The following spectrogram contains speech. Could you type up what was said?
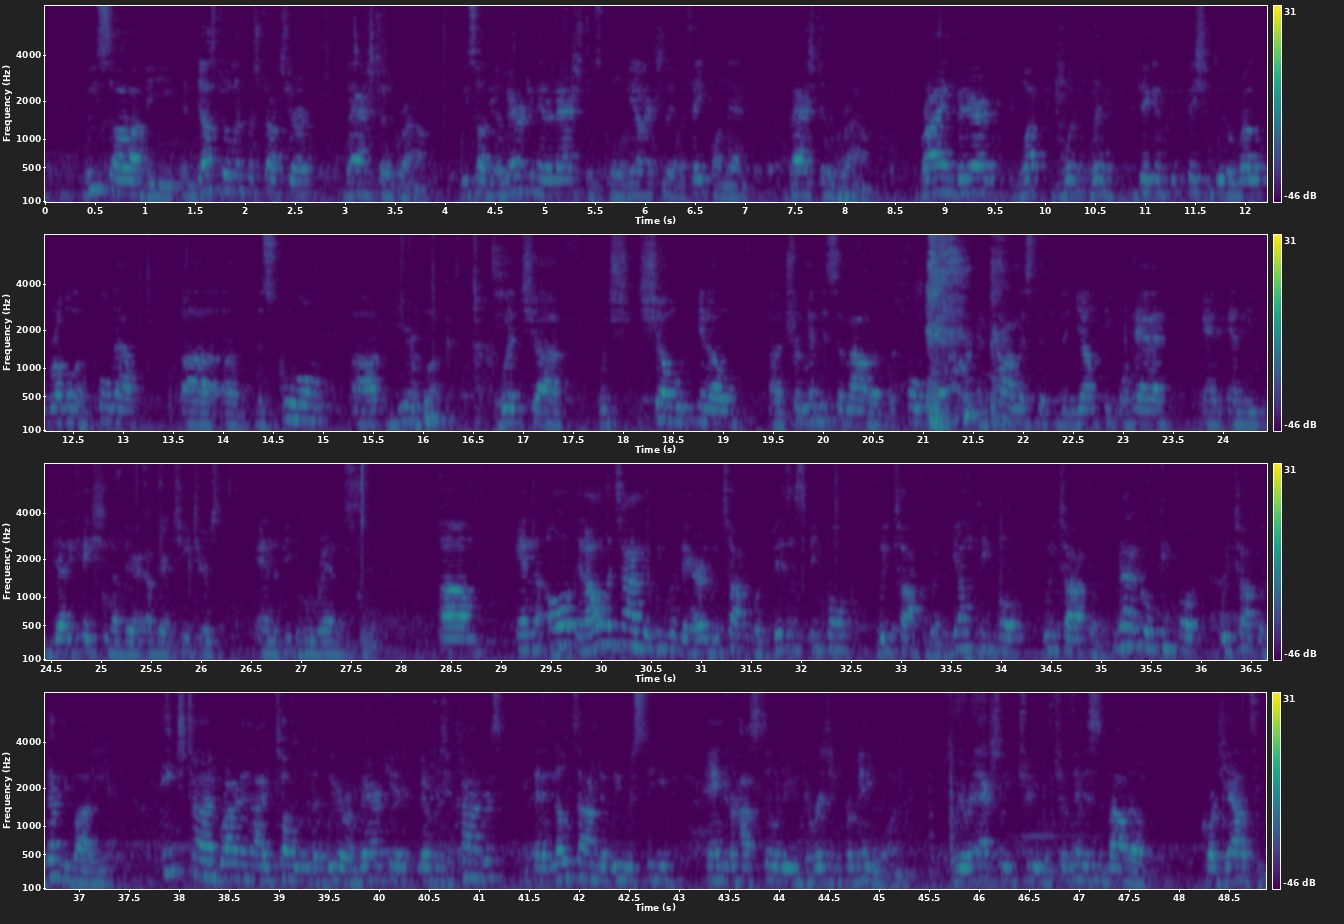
we saw the industrial infrastructure bashed to the ground. We saw the American International School, we actually have a tape on that, bashed to the ground. Brian Baird went, went, digging, through, fishing through the rubble, rubble and pulled out uh, uh, the school uh, yearbook, which uh, which showed you know a tremendous amount of hope and promise that the young people had, and, and the dedication of their of their teachers and the people who ran the school. Um, in all in all the time that we were there, we talked with business people, we talked with young people, we talked with medical people, we talked with everybody. Each time Brian and I told them that we are American members of Congress, and in no time did we receive anger, hostility, or derision from anyone. We were actually treated with tremendous amount of cordiality.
